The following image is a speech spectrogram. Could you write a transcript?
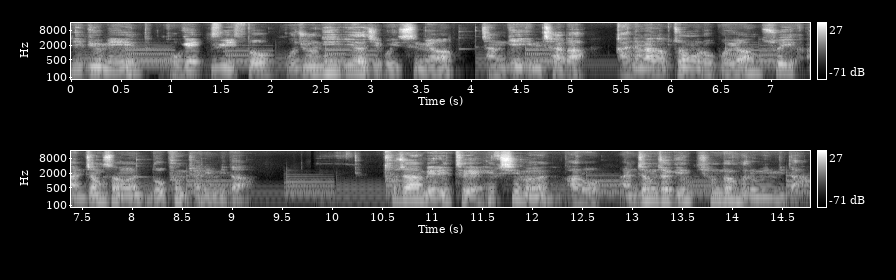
리뷰 및 고객 유입도 꾸준히 이어지고 있으며 장기 임차가 가능한 업종으로 보여 수익 안정성은 높은 편입니다. 투자 메리트의 핵심은 바로 안정적인 현금 흐름입니다.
